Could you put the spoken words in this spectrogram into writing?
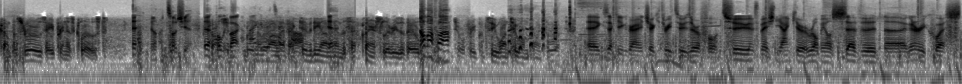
Compass rose, apron is closed. no, touch it. Yeah, pull it back. Am Another gonna on take left off? activity on Yeah. the. Clearance delivery is available. Not that far. Control frequency 121.4. Uh, executive ground Cherokee 32042. Information Yankee at Romeo 7. Uh, going to request.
